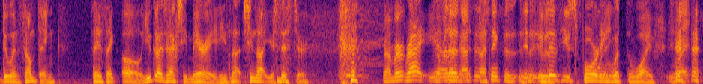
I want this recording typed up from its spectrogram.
doing something, and he's like, "Oh, you guys are actually married. He's not. She's not your sister." Remember? Right, yeah. Remember that passage? I think the, It- it, it says he was sporting, sporting. with the wife. Right. No,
